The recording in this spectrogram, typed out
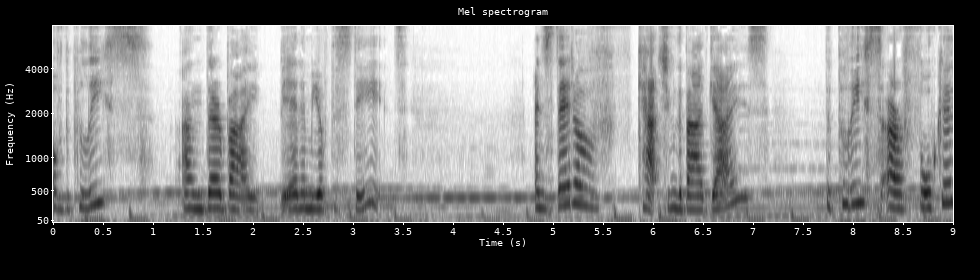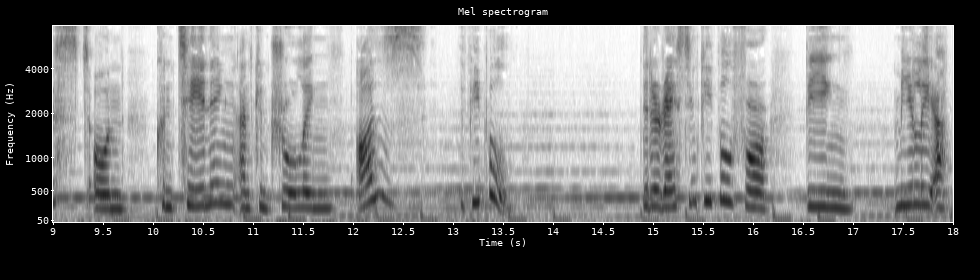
of the police, and thereby the enemy of the state. Instead of catching the bad guys, the police are focused on containing and controlling us, the people. They're arresting people for being merely a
